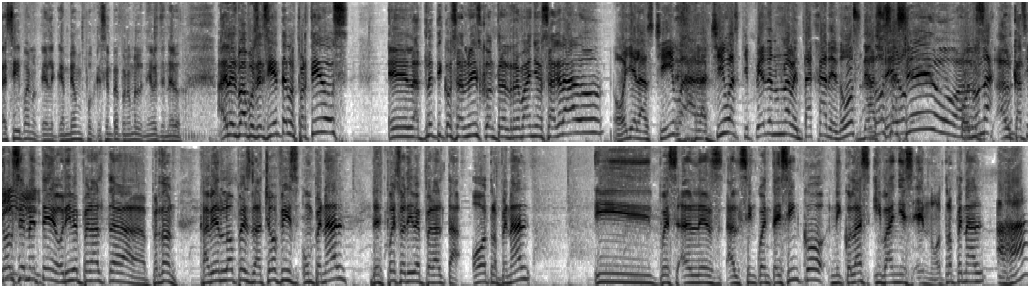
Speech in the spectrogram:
así, bueno, que le cambiamos porque siempre ponemos las nieves de enero. Ahí les vamos, el siguiente de los partidos. El Atlético San Luis contra el Rebaño Sagrado. Oye, las chivas, las chivas que pierden una ventaja de 2 De a 2 a 0. 0. A Con los- una, al 14 sí. mete Oribe Peralta, perdón, Javier López, La Chofis, un penal. Después Oribe Peralta, otro penal. Y pues al, al 55, Nicolás Ibáñez en otro penal. Ajá.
